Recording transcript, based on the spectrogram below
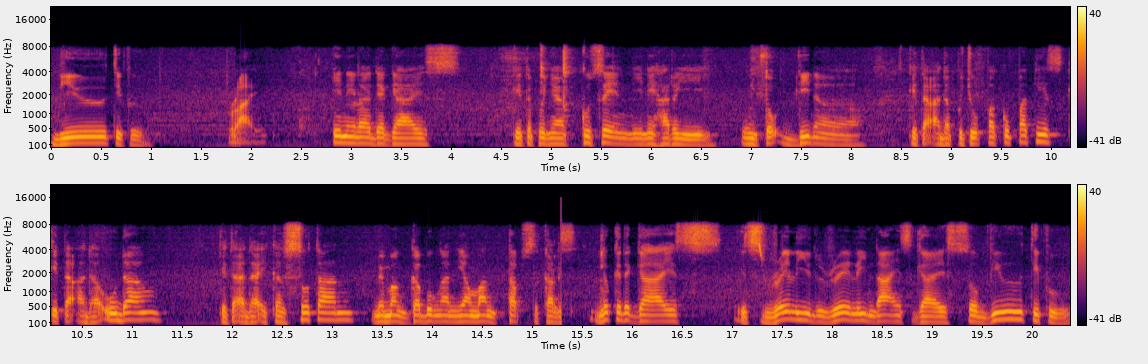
Beautiful. Right. Inilah dia guys. Kita punya kusin ini hari untuk dinner. Kita ada pucuk paku pakis, kita ada udang, kita ada ikan sultan. Memang gabungan yang mantap sekali. Look at it guys. It's really really nice guys. So beautiful.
